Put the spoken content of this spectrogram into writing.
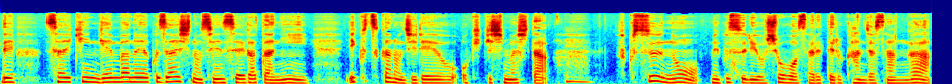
で最近現場の薬剤師の先生方にいくつかの事例をお聞きしました、複数の目薬を処方されている患者さんが、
